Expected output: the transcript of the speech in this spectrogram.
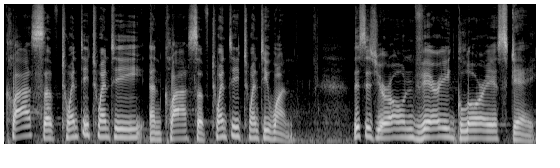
class of 2020 and class of 2021. This is your own very glorious day.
